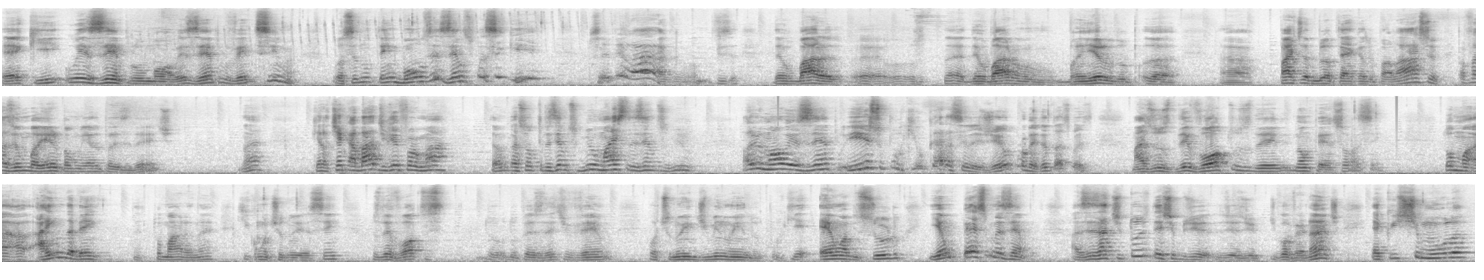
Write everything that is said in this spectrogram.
é que o exemplo, o mau exemplo vem de cima. Você não tem bons exemplos para seguir. Você vê lá, derrubaram, eh, né, derrubaram o banheiro do, da a parte da biblioteca do palácio para fazer um banheiro para a mulher do presidente, né? Que ela tinha acabado de reformar. Então gastou 300 mil, mais 300 mil. Olha o mau exemplo. E isso porque o cara se elegeu prometendo das coisas. Mas os devotos dele não pensam assim. Toma, ainda bem, né, tomara, né, que continue assim, os devotos do, do presidente venham, continuem diminuindo, porque é um absurdo e é um péssimo exemplo. Às vezes a atitude desse tipo de, de- de- governante é que estimula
